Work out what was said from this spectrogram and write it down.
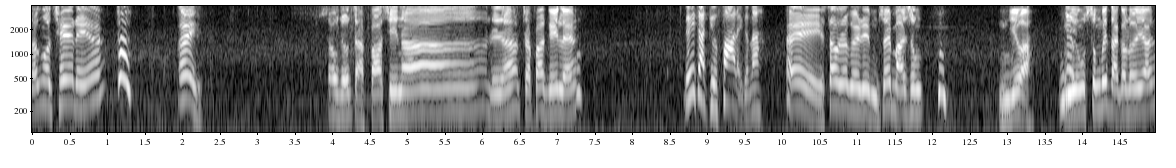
等我車你啊！哼，誒，收咗扎花先啦，你睇扎花幾靚？你呢扎叫花嚟嘅咩？誒，收咗佢，你唔使買餸。哼，唔要啊？要送俾第二個女人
